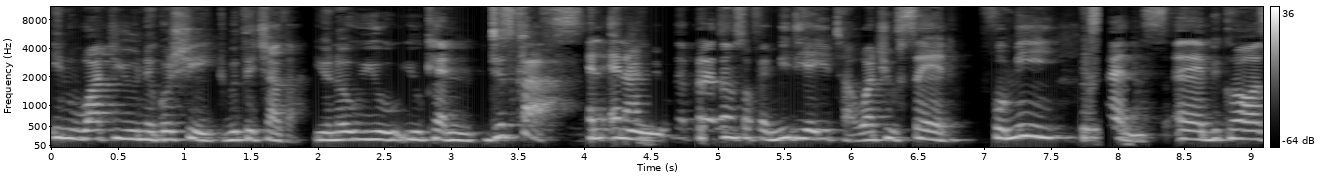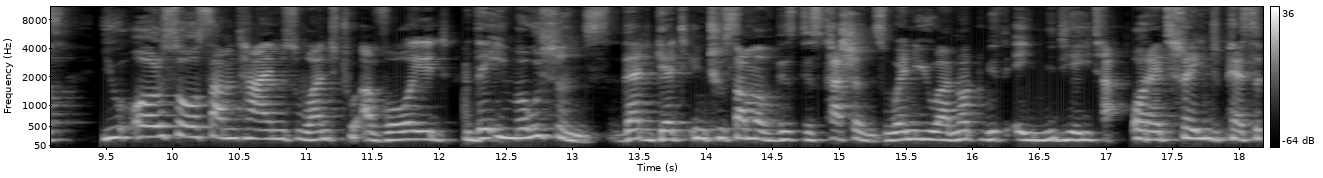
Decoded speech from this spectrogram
in what you negotiate with each other. You know, you, you can discuss. And, and I mm. think the presence of a mediator, what you said, for me makes sense uh, because you also sometimes want to avoid the emotions that get into some of these discussions when you are not with a mediator or a trained person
